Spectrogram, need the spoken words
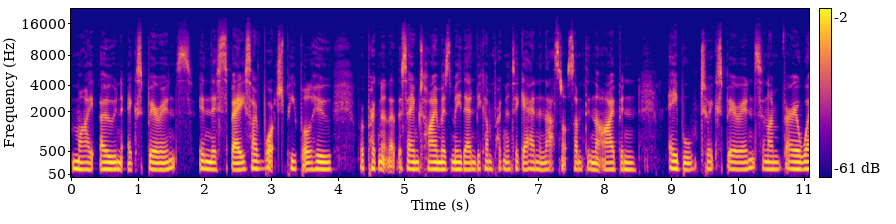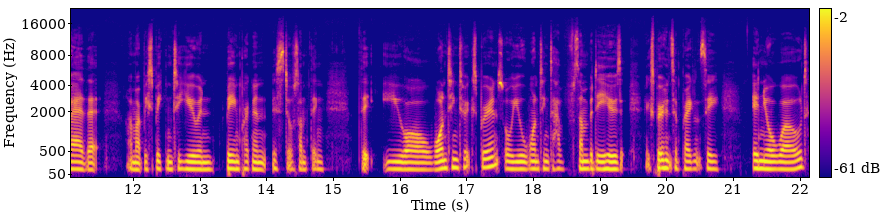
my own experience in this space. I've watched people who were pregnant at the same time as me then become pregnant again, and that's not something that I've been able to experience. And I'm very aware that I might be speaking to you, and being pregnant is still something that you are wanting to experience, or you're wanting to have somebody who's experiencing pregnancy in your world.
